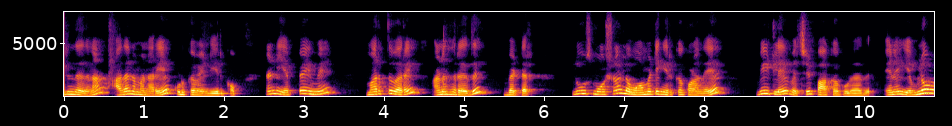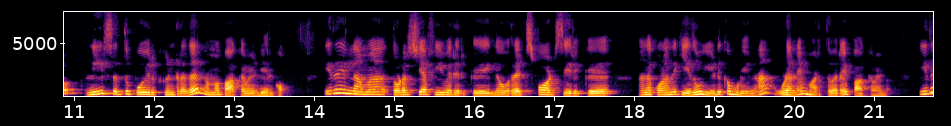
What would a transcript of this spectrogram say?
இருந்ததுன்னா அதை நம்ம நிறைய கொடுக்க வேண்டியிருக்கும். அண்ட் எப்பயுமே மருத்துவரை அணுகிறது பெட்டர் லூஸ் மோஷனோ இல்லை வாமிட்டிங் இருக்க குழந்தைய வீட்டிலே வச்சு பார்க்கக்கூடாது. ஏன்னா எவ்வளோ நீர் சத்து போயிருக்குன்றத நம்ம பார்க்க வேண்டியிருக்கும். இது இல்லாமல் தொடர்ச்சியாக ஃபீவர் இருக்குது இல்லை ஒரு ரெட் ஸ்பாட்ஸ் இருக்குது அந்த குழந்தைக்கு எதுவும் எடுக்க முடியலன்னா உடனே மருத்துவரை பார்க்க வேண்டும். இது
